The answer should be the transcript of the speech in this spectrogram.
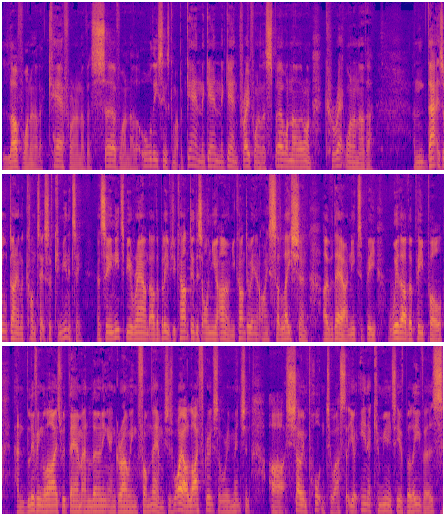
Love one another, care for one another, serve one another. All these things come up again and again and again. Pray for one another, spur one another on, correct one another. And that is all done in the context of community. And so you need to be around other believers. You can't do this on your own. You can't do it in isolation over there. I need to be with other people and living lives with them and learning and growing from them, which is why our life groups, I've already mentioned, are so important to us that you're in a community of believers,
